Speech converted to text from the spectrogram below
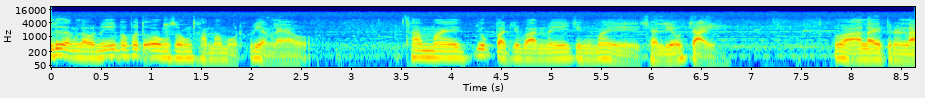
เรื่องเหล่านี้พระพุทธองค์ทรงทำมาหมดเกลี้ยงแล้วทำไมยุคปัจจุบันนี้จึงไม่เฉลียวใจ ว่าอะไรเป็นอะไร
